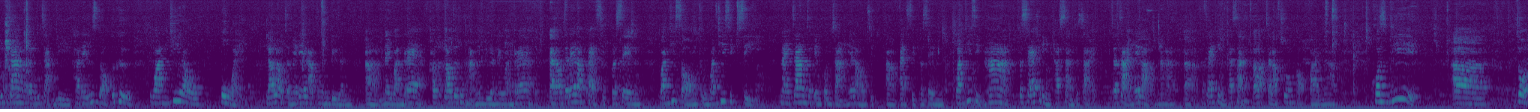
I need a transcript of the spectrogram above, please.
ลูกจ้างจะรู้จักดี carence ดอกก็คือวันที่เราป่วยแล้วเราจะไม่ได้รับเงินเดือนอาในวันแรกเขาเราจะถูกหักเงินเดือนในวันแรก แต่เราจะได้รับ 80%วันที่ 2 ถึงวันที่ 14 นายจ้างจะเป็นคนจ่ายให้เรา10อ่า80%วันที่ 15 Försäkringskassan จะจ่าย จะจ่ายให้เรานะคะ Försäkringskassan ก็จะรับช่วงต่อไปนะคะคนที่จด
